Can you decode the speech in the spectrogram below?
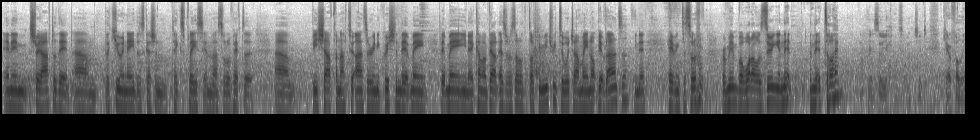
and then straight after that, um, the Q and A the discussion takes place, and I sort of have to um, be sharp enough to answer any question that may that may you know come about as a result of the documentary, to which I may not be able to answer. You know, having to sort of remember what I was doing in that in that time. Okay, so to watch it carefully.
